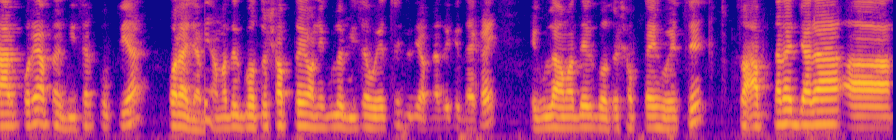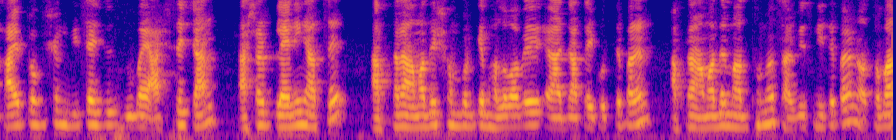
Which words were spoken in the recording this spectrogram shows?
তারপরে আপনার ভিসার প্রক্রিয়া করা যাবে। আমাদের গত সপ্তাহে অনেকগুলো ভিসা হয়েছে, যদি আপনাদেরকে দেখাই, এগুলো আমাদের গত সপ্তাহে হয়েছে। তো আপনারা যারা হাই প্রফেশন ভিসায় দুবাই আসতে চান, আসার প্ল্যানিং আছে, আপনারা আমাদের সম্পর্কে ভালোভাবে যাচাই করতে পারেন। আপনারা আমাদের মাধ্যমে সার্ভিস নিতে পারেন, অথবা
